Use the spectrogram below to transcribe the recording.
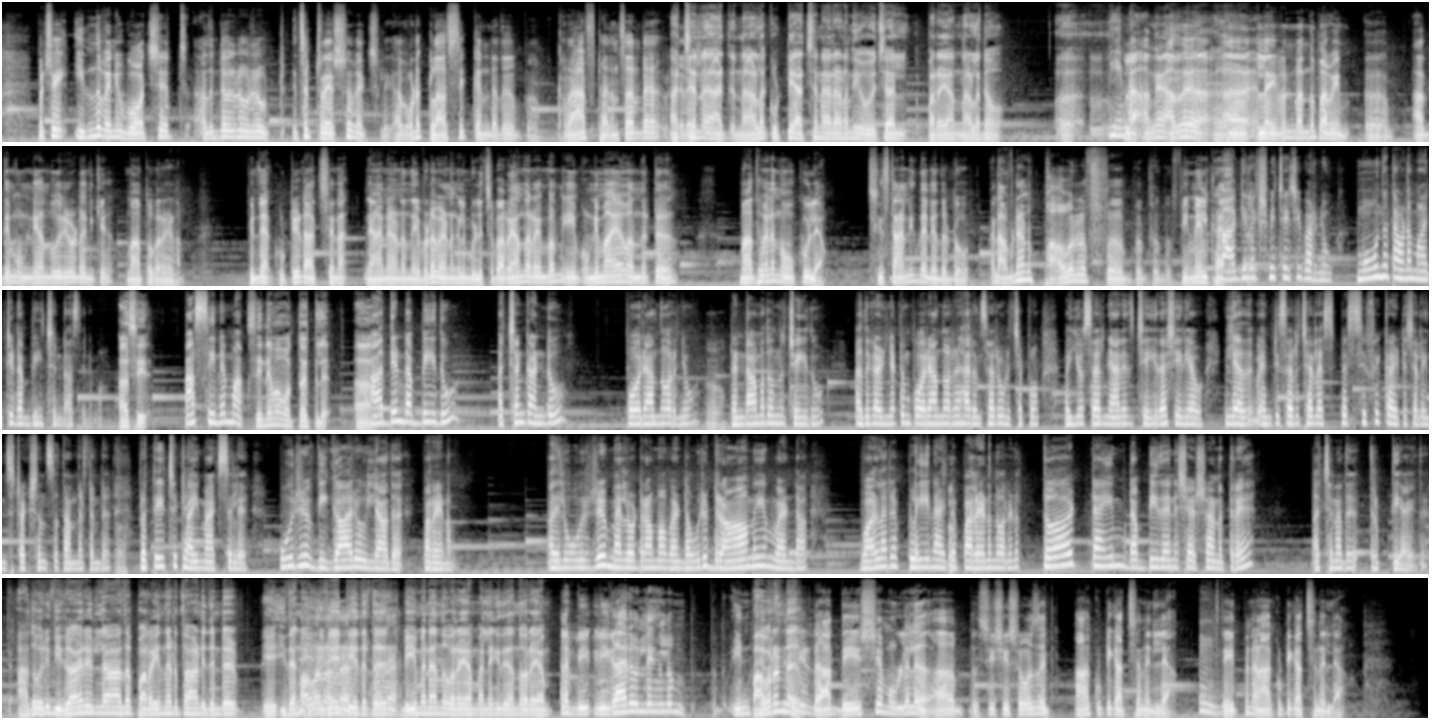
പക്ഷേ ഇന്ന് വെൻ യു വാച്ച് ഇറ്റ് അതിന്റെ ഒരു ഒരു ഇറ്റ്സ് എ ട്രഷർ ആക്ച്വലി അവിടെ ക്ലാസിക് ആൻഡ് അത് ക്രാഫ്റ്റ് ഹരൻ സാറിന്റെ അച്ഛൻ നാളെ കുട്ടി അച്ഛൻ ആരാണെന്ന് ചോദിച്ചാൽ പറയാം നളനോ? അല്ല അങ്ങനെ അത് അല്ല ഇവൻ വന്ന് പറയും ആദ്യം ഉണ്ണി നമ്പൂരിയോട് എനിക്ക് മാപ്പ് പറയണം. പിന്നെ കുട്ടിയുടെ അച്ഛന ഞാനാണെന്ന് എവിടെ വേണമെങ്കിലും വിളിച്ച് പറയാമെന്ന് പറയുമ്പം ഈ ഉണ്ണിമായ വന്നിട്ട് മാധവനെ നോക്കൂല. ഷീ സ്റ്റാൻഡിങ് തന്നെ അത് ഡോർ അല്ല അവിടെയാണ് പവർ ഓഫ് ഫീമെയിൽ ഭാഗ്യലക്ഷ്മി ചേച്ചി പറഞ്ഞു മൂന്ന് തവണ മാറ്റി ഡബ് ആ സിനിമ. ആ സി- ആ സിനിമ. സിനിമ മൊത്തത്തിൽ ആ. ആദ്യം ഡബ് ചെയ്തു അച്ഛൻ കണ്ടു പോരാന്ന് പറഞ്ഞു രണ്ടാമതൊന്ന് ചെയ്തു. അത് കഴിഞ്ഞിട്ടും പോരാന്ന് പറഞ്ഞ് ഹരൻ സാർ വിളിച്ചപ്പോൾ അയ്യോ സാർ ഞാനിത് ചെയ്താൽ ശരിയാവും. ഇല്ല എം ടി സാർ ചില സ്പെസിഫിക് ആയിട്ട് ചില ഇൻസ്ട്രക്ഷൻസ് തന്നിട്ടുണ്ട്. പ്രത്യേകിച്ച് ക്ലൈമാക്സിൽ ഒരു വികാരവും ഇല്ലാതെ പറയണം. അതിൽ ഒരു മെലോ ഡ്രാമ വേണ്ട ഒരു ഡ്രാമയും വേണ്ട. വളരെ പ്ലെയിൻ ആയിട്ട്. പറയണം എന്ന് പറയുന്നത് തേർഡ് ടൈം ഡബ് ചെയ്തതിന് ശേഷമാണ് അത്രേ അച്ഛനത് തൃപ്തിയായത്. അത് ഒരു വികാരം ഇല്ലാതെ പറയുന്നിടത്താണ് ഇതിന്റെ ഇതങ്ങ് ഡിബേറ്റ് എലിവേറ്റ് ചെയ്തിട്ട് ഭീമനെന്ന് പറയാം അല്ലെങ്കിൽ ഇതെന്ന് പറയാം. അല്ല വികാരം ഇല്ലെങ്കിലും പവർ ഉണ്ട്. intensity ഉണ്ട്. ആ ദേഷ്യം ഉള്ളിൽ ആ ഷോസ് ഇറ്റ് ആ കുട്ടിക്ക് അച്ഛനില്ല. സ്റ്റേറ്റ്മെന്റ് ആണ് ആ കുട്ടിക്ക് അച്ഛനില്ല.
